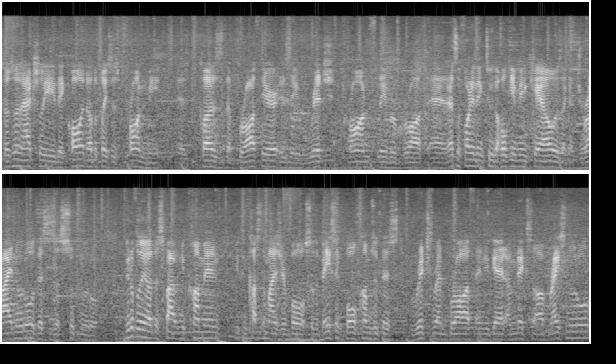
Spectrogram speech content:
So this one actually, they call it other places prawn mee, is because the broth here is a rich prawn flavored broth. And that's the funny thing too, the Hokkien Mee KL is like a dry noodle. This is a soup noodle. Beautiful thing about the spot, when you come in, you can customize your bowl. So the basic bowl comes with this rich red broth and you get a mix of rice noodle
